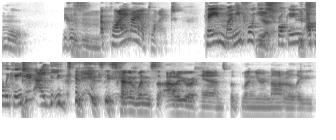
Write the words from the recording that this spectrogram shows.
more. Because Mhm. applying, I applied. Paying money for each Yeah, fucking application, I did. it's, it's it's kind of when it's out of your hands, but when you're not really,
